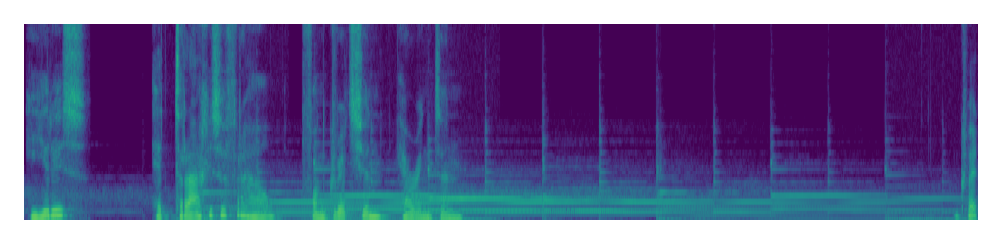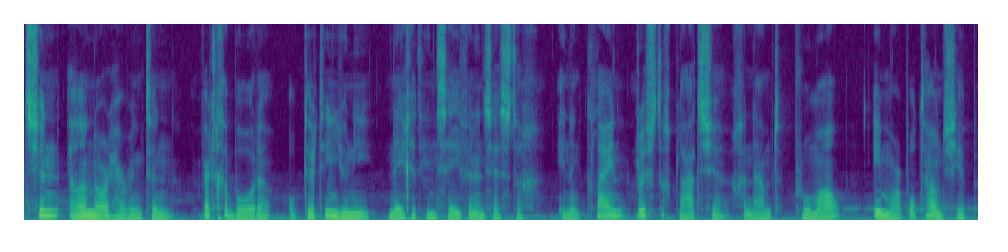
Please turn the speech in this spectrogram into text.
Hier is het tragische verhaal van Gretchen Harrington. Gretchen Eleanor Harrington werd geboren op 13 juni 1967 in een klein rustig plaatsje genaamd Broomall in Marple Township,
